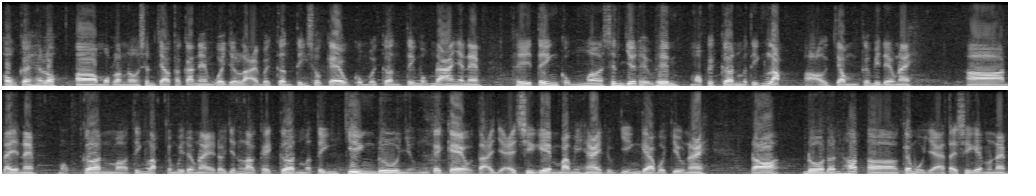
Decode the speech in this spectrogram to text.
Ok hello, à, một lần nữa xin chào tất cả anh em quay trở lại với kênh Tiếng số kèo cùng với kênh Tiếng bóng đá nha anh em. Thì Tiếng cũng uh, xin giới thiệu thêm một cái kênh mà Tiếng lập ở trong cái video này. À, đây anh em, một kênh mà Tiếng lập trong video này đó chính là cái kênh mà Tiếng chuyên đưa những cái kèo tại giải SEA Games 32 được diễn ra vào chiều nay. Đó, đưa đến hết uh, cái mùa giải tại SEA Games anh em.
